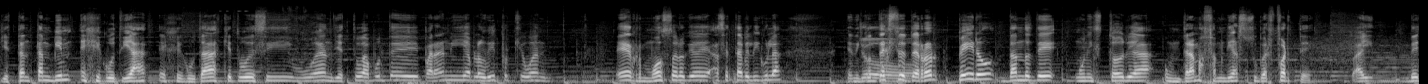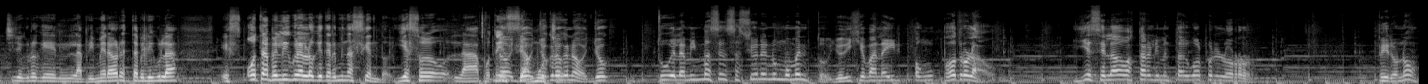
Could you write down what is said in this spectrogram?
Y están tan bien ejecutadas, ejecutadas que tú decís, weón, y estuve a punto de parar y aplaudir porque, weón, es hermoso lo que hace esta película en el Yo- contexto de terror, pero dándote una historia, un drama familiar súper fuerte. Hay, de hecho, yo creo que la primera hora de esta película es otra película lo que termina siendo. Y eso la No, potencia yo, yo mucho. creo que no. Yo tuve la misma sensación en un momento. Yo dije, van a ir para otro lado. Y ese lado va a estar alimentado igual por el horror. Pero no.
